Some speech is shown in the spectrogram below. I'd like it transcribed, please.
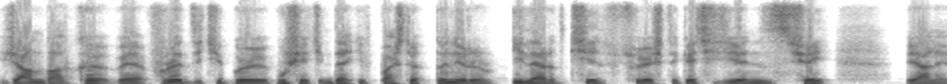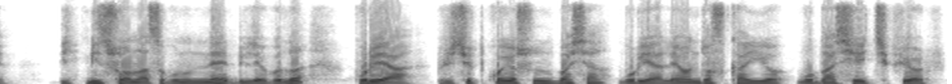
Jean d'Arc'ı ve Frederick'i böyle bu şekilde ilk başta öneriyorum. İleriki süreçte geçeceğiniz şey yani bir, bir sonrası bunun ne bir level'ı buraya Richard koyuyorsunuz başa buraya Leonidas kayıyor burada şey çıkıyor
